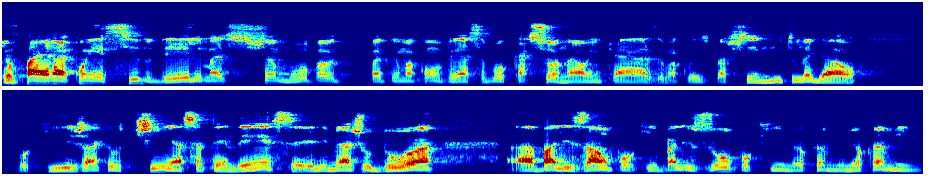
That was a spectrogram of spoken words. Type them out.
Meu pai era conhecido dele, mas chamou para ter uma conversa vocacional em casa, uma coisa que eu achei muito legal, porque já que eu tinha essa tendência, ele me ajudou a, a balizar um pouquinho, balizou um pouquinho meu, meu caminho.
